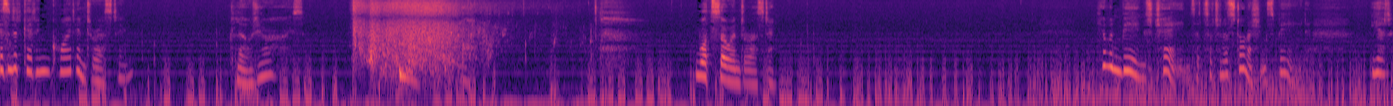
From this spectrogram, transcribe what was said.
Isn't it getting quite interesting? Close your eyes. What's so interesting? Human beings change at such an astonishing speed. Yet,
